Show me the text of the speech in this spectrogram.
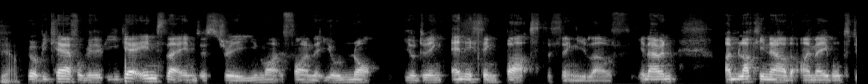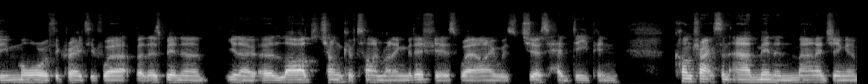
Yeah. you've got to be careful because if you get into that industry, you might find that you're not you're doing anything but the thing you love. You know, and I'm lucky now that I'm able to do more of the creative work. But there's been a you know a large chunk of time running Modiphius where I was just head deep in contracts and admin and managing a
